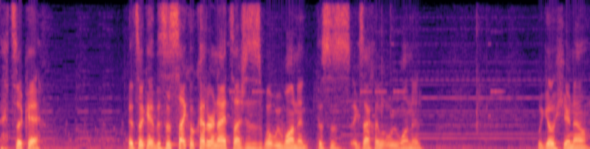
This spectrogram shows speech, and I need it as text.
it's okay. It's okay. This is Psycho Cutter and Night Slash. This is what we wanted. This is exactly what we wanted. We go here now.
